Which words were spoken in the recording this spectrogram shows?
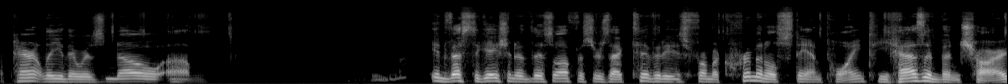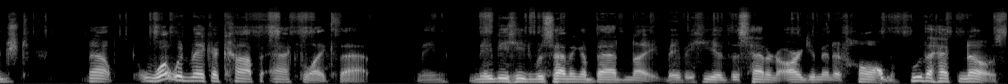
Apparently, there was no um, investigation of this officer's activities from a criminal standpoint. He hasn't been charged. Now, what would make a cop act like that? I mean, maybe he was having a bad night. Maybe he had just had an argument at home. Who the heck knows?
